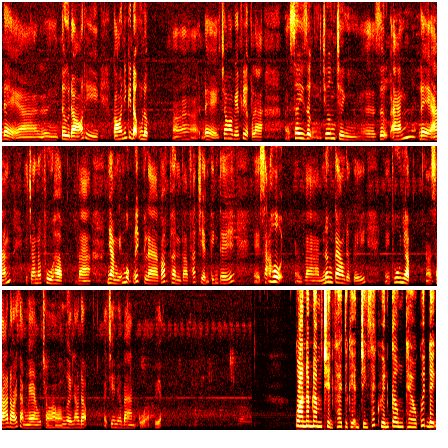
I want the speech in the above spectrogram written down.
để ờ, từ đó thì có những cái động lực ờ, để cho cái việc là xây dựng chương trình dự án, đề án để cho nó phù hợp và nhằm cái mục đích là góp phần vào phát triển kinh tế, xã hội và nâng cao được cái, cái thu nhập à, xóa đói giảm nghèo cho người lao động ở trên địa bàn của huyện. Qua 5 năm triển khai thực hiện chính sách khuyến công theo quyết định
